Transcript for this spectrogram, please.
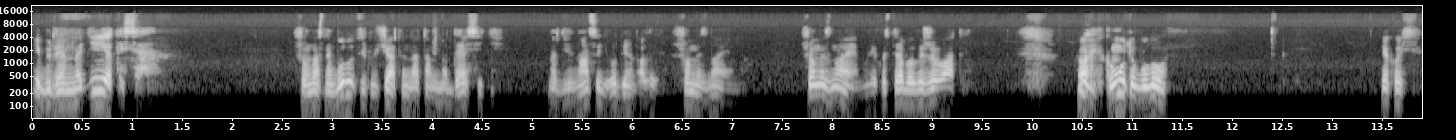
І будемо надіятися, що в нас не будуть відключати на, там, на 10, на 12 годин. Але що ми знаємо? Що ми знаємо? Якось треба виживати. Ой, кому то було якось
